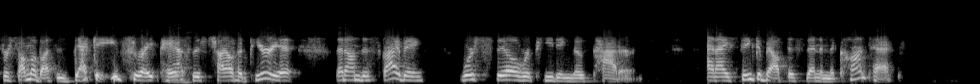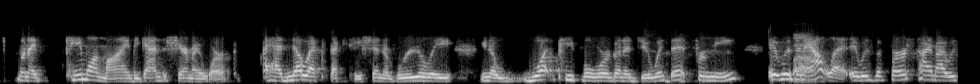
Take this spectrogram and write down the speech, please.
for some of us is decades, right? Past yeah. this childhood period that I'm describing, we're still repeating those patterns. And I think about this then in the context when I came online, began to share my work, I had no expectation of really, you know, what people were going to do with it for me. It was wow. an outlet. It was the first time I was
